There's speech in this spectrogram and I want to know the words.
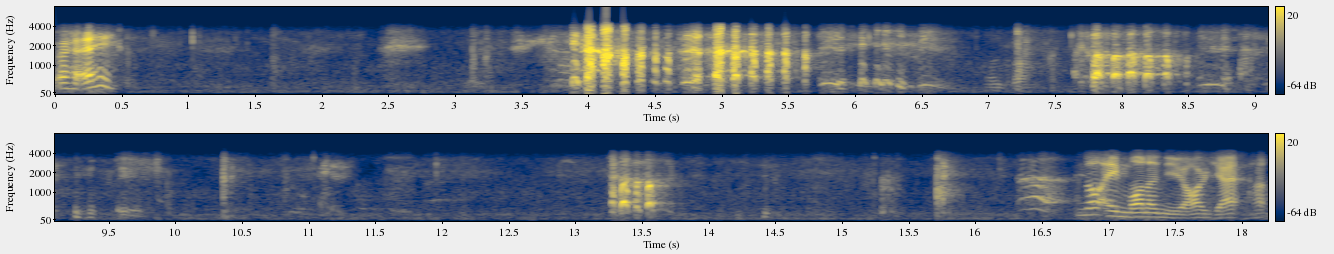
Right. Not even one in New York yet. That's.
